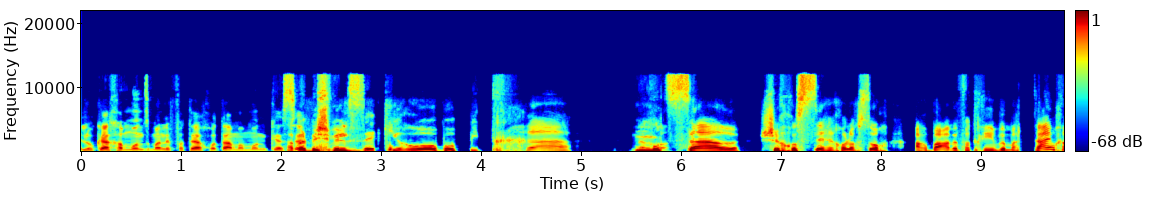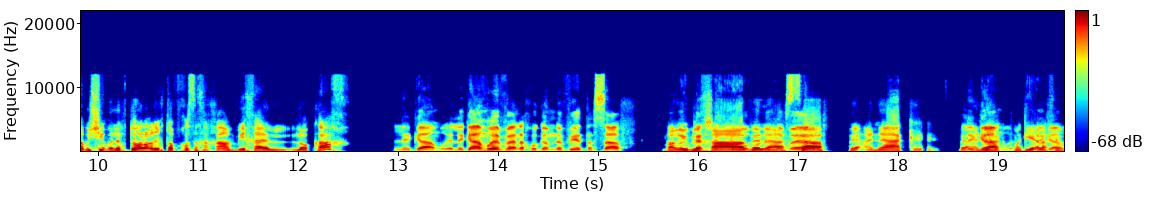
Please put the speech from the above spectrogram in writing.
לוקח המון זמן לפתח אותם, המון כסף. אבל בשביל זה כי רובו פיתחה נכון. מוצר שחוסך יכול לחסוך ארבעה מפתחים ו-250 אלף דולר לכתוב חוזה חכם. מיכאל, לא כך? לגמרי, לגמרי, ואנחנו גם נביא את אסף. מרים לך ולאסף בענק. בענק, מגיע לגמרי. לכם,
